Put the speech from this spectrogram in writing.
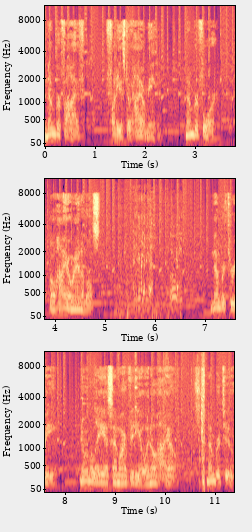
Number 5. Funniest Ohio meme. Number 4. Ohio animals. Number 3. Normal ASMR video in Ohio. Number 2.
